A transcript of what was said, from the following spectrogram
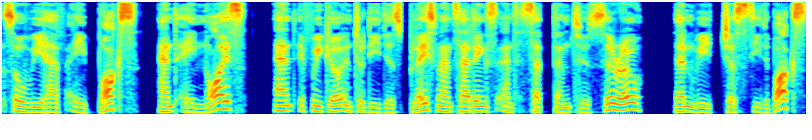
so we have a box and a noise, and if we go into the displacement settings and set them to zero, then we just see the box,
